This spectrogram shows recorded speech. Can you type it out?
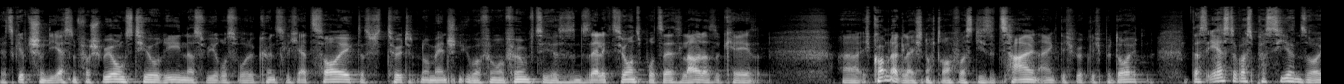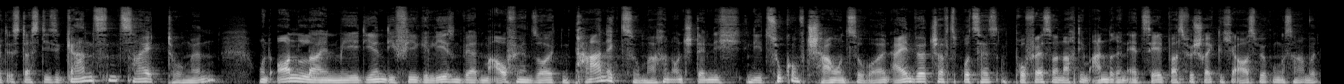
jetzt gibt es schon die ersten Verschwörungstheorien, das Virus wurde künstlich erzeugt, das tötet nur Menschen über 55, es ist ein Selektionsprozess, lauter so Käse. Äh, ich komme da gleich noch drauf, was diese Zahlen eigentlich wirklich bedeuten. Das Erste, was passieren sollte, ist, dass diese ganzen Zeitungen und Online-Medien, die viel gelesen werden, aufhören sollten, Panik zu machen und ständig in die Zukunft schauen zu wollen. Ein Wirtschaftsprofessor nach dem anderen erzählt, was für schreckliche Auswirkungen es haben wird.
